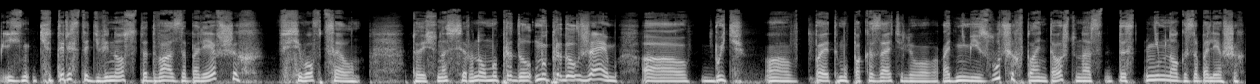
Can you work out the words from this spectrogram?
492 заболевших всего в целом. То есть у нас все равно мы, продол- мы продолжаем а, быть а, по этому показателю одними из лучших в плане того, что у нас немного заболевших.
